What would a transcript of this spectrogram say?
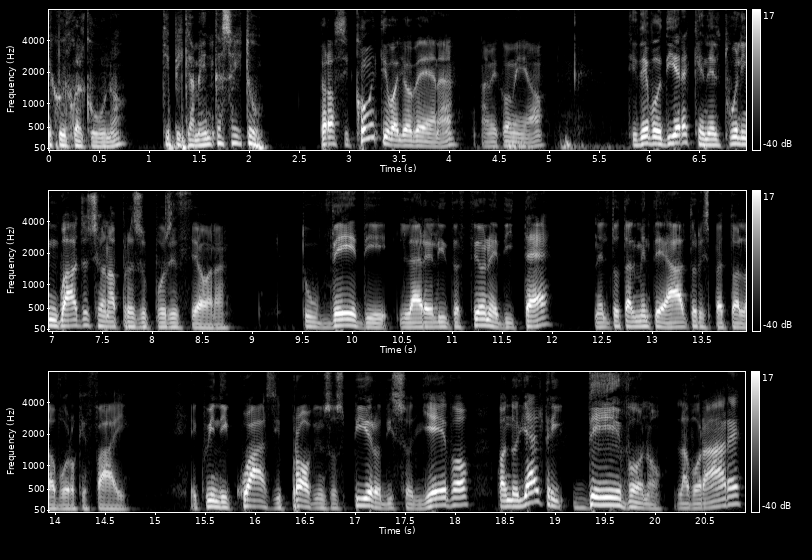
E quel qualcuno tipicamente sei tu. Però siccome ti voglio bene, amico mio, ti devo dire che nel tuo linguaggio c'è una presupposizione. Tu vedi la realizzazione di te nel totalmente alto rispetto al lavoro che fai. E quindi quasi provi un sospiro di sollievo quando gli altri devono lavorare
